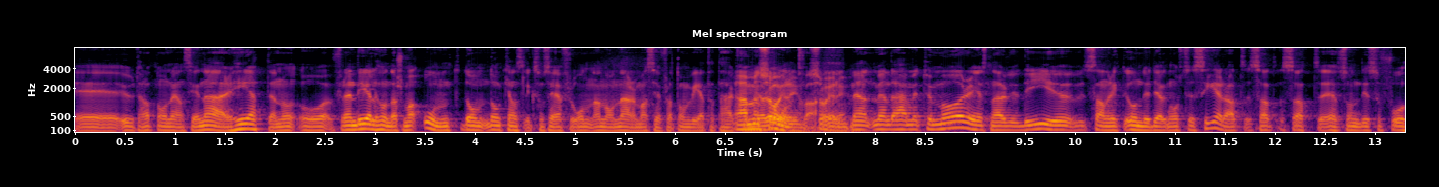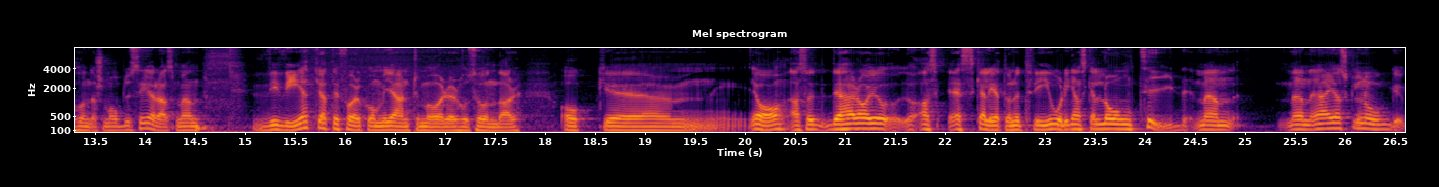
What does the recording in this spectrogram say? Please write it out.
Eh, utan att någon ens är i närheten. Och, och, för en del hundar som har ont, de, de kan liksom säga ifrån när någon närmar sig för att de vet att det här kommer ja, göra ont. Va? Men, men det här med tumörer, det är ju sannolikt underdiagnostiserat. Så att, så att, eftersom det är så få hundar som obduceras. Men vi vet ju att det förekommer hjärntumörer hos hundar. Och eh, ja, alltså det här har ju eskalerat under tre år. Det är ganska lång tid. Men, men ja, jag skulle nog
